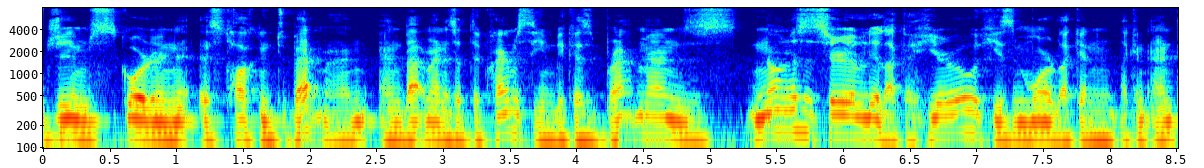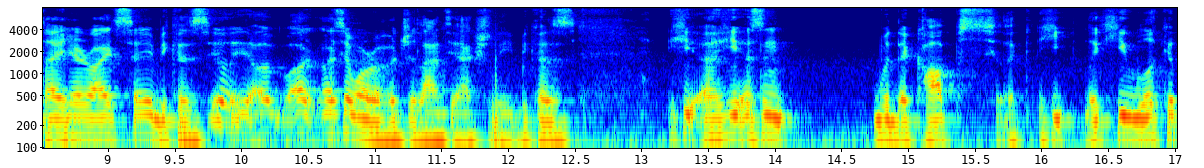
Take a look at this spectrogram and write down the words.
James Gordon is talking to Batman, and Batman is at the crime scene because Batman is not necessarily like a hero. He's more like an like an anti-hero, I'd say, because you know, I'd say more of a vigilante actually, because he uh, he isn't with the cops. Like he like he will kill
